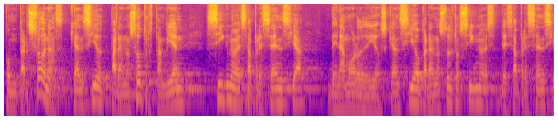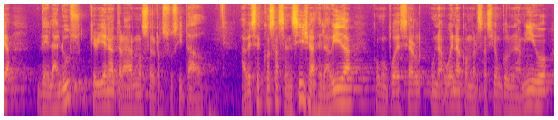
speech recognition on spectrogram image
con personas que han sido para nosotros también signo de esa presencia del amor de Dios, que han sido para nosotros signos de esa presencia de la luz que viene a traernos el resucitado. A veces cosas sencillas de la vida, como puede ser una buena conversación con un amigo,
